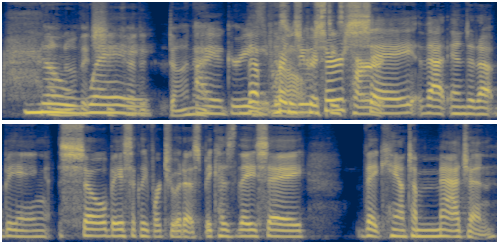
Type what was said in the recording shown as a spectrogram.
I don't no know that she way. could have done it. I agree. the This producers say that ended up being so basically fortuitous because they say they can't imagine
